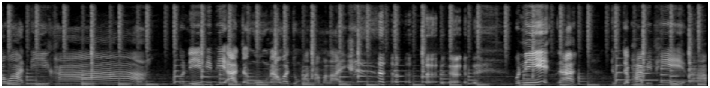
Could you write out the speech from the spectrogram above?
สวัสดีค่ะ วันนี้พี่ๆอาจจะงงนะว่าจุ๋มมาทำอะไร วันนี้นะ จุ๋มจะพาพี่ๆนะคะ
